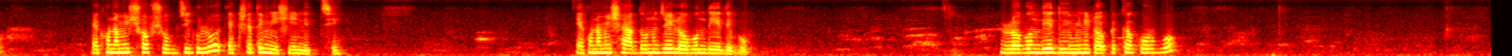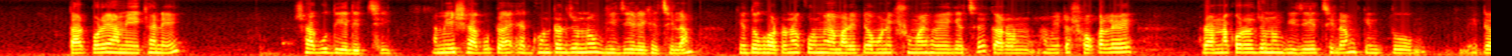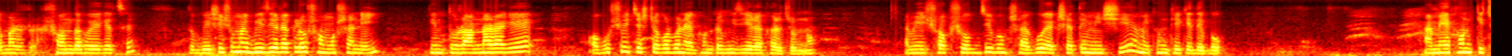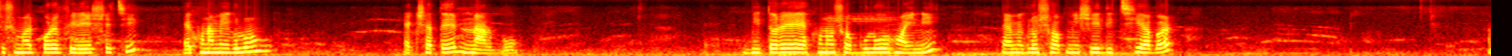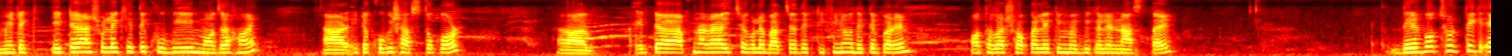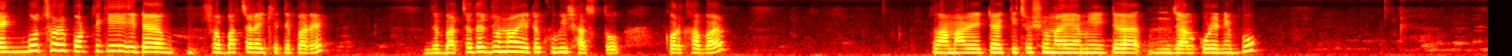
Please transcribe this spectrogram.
এখন আমি সব সবজিগুলো একসাথে মিশিয়ে নিচ্ছি। এখন আমি স্বাদ অনুযায়ী লবণ দিয়ে দেব। লবণ দিয়ে দুই মিনিট অপেক্ষা করব। তারপরে আমি এখানে সাগু দিয়ে দিচ্ছি। আমি এই সাগুটা এক ঘণ্টার জন্য ভিজিয়ে রেখেছিলাম, কিন্তু ঘটনাক্রমে আমার এটা অনেক সময় হয়ে গেছে, কারণ আমি এটা সকালে রান্না করার জন্য ভিজিয়েছিলাম, কিন্তু এটা আমার সন্ধ্যা হয়ে গেছে। তো বেশি সময় ভিজিয়ে রাখলেও সমস্যা নেই, কিন্তু রান্নার আগে অবশ্যই চেষ্টা করবেন এক ঘণ্টা ভিজিয়ে রাখার জন্য। আমি সব সবজি এবং সাগু একসাথে মিশিয়ে আমি এখন ঢেকে দেব। আমি এখন কিছু সময় পরে ফিরে এসেছি। এখন আমি এগুলো একসাথে নাড়ব। ভিতরে এখনও সবগুলো হয়নি, তাই আমি এগুলো সব মিশিয়ে দিচ্ছি আবার। আমি এটা এটা আসলে খেতে খুবই মজা হয়, আর এটা খুবই স্বাস্থ্যকর। এটা আপনারা ইচ্ছা করলে বাচ্চাদের টিফিনেও দিতে পারেন, অথবা সকালে কিংবা বিকালের নাস্তায়। দেড় বছর থেকে, এক বছরের পর থেকেই এটা সব বাচ্চারাই খেতে পারে। যে বাচ্চাদের জন্য এটা খুবই স্বাস্থ্যকর খাবার। তো আমার এটা কিছু সময় আমি এটা জাল করে নেব।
